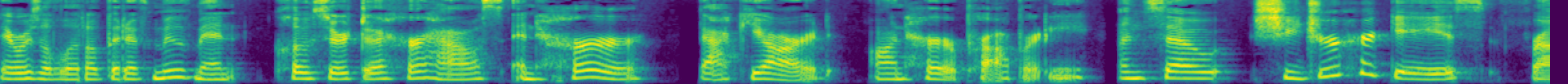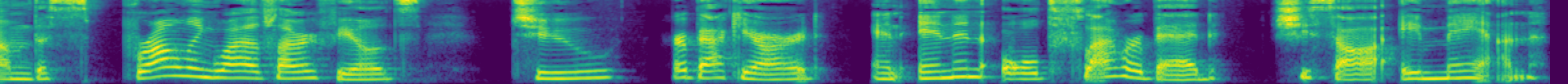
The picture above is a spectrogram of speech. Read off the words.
There was a little bit of movement closer to her house and her backyard on her property. And so she drew her gaze from the sprawling wildflower fields to her backyard, and in an old flower bed, she saw a man.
